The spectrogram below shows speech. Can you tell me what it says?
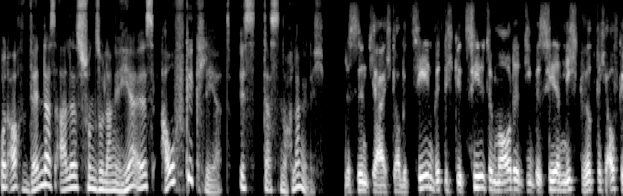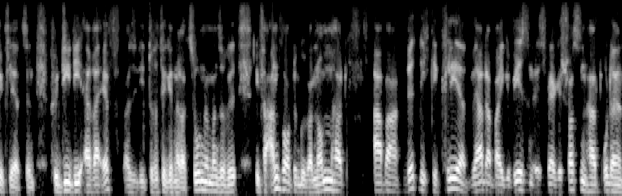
Und auch wenn das alles schon so lange her ist, aufgeklärt ist das noch lange nicht. Es sind ja, ich glaube, zehn wirklich gezielte Morde, die bisher nicht wirklich aufgeklärt sind, für die die RAF, also die dritte Generation, wenn man so will, die Verantwortung übernommen hat. Aber wirklich geklärt, wer dabei gewesen ist, wer geschossen hat oder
